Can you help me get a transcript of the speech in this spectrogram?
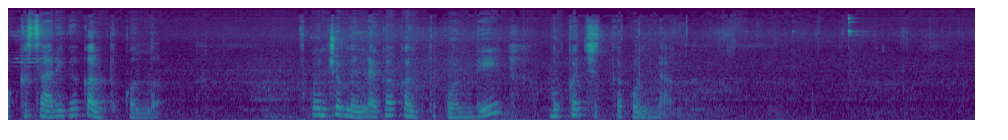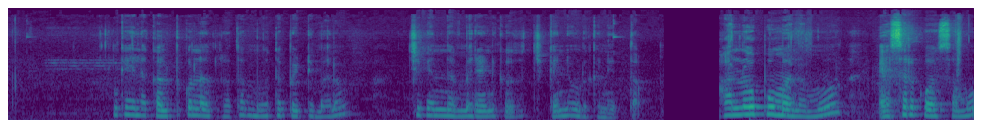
ఒక్కసారిగా కలుపుకుందాం. కొంచెం మెల్లగా కలుపుకోండి ముక్క చిక్కకుండా ఇంకా ఇలా కలుపుకున్న తర్వాత మూత పెట్టి మనం చికెన్ దమ్ బిర్యానీ కోసం చికెన్ని ఉడకనిద్దాం. ఆలోపు మనము ఎసరు కోసము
